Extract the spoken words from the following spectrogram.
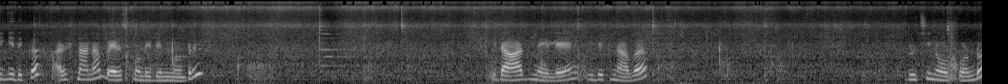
ಈಗ ಇದಕ್ಕೆ ಅರಿಶಿನ ಬೇರೆಸ್ಕೊಂಡಿದ್ದೀನಿ ನೋಡ್ರಿ. ಇದಾದಮೇಲೆ ಇದಕ್ಕೆ ನಾವು ರುಚಿ ನೋಡಿಕೊಂಡು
